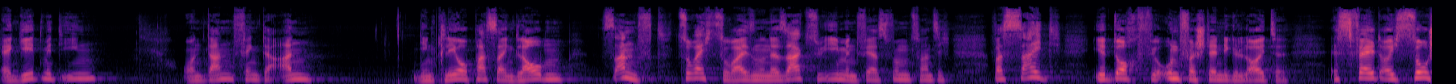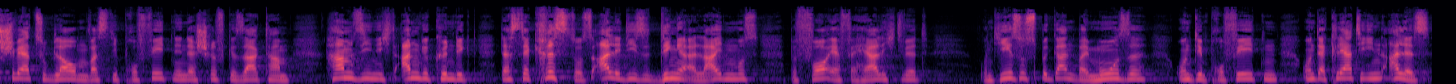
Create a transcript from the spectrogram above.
er geht mit ihnen und dann fängt er an, den Kleopas sein Glauben sanft zurechtzuweisen. Und er sagt zu ihm in Vers 25, was seid ihr doch für unverständige Leute? Es fällt euch so schwer zu glauben, was die Propheten in der Schrift gesagt haben. Haben sie nicht angekündigt, dass der Christus alle diese Dinge erleiden muss, bevor er verherrlicht wird? Und Jesus begann bei Mose und den Propheten und erklärte ihnen alles,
